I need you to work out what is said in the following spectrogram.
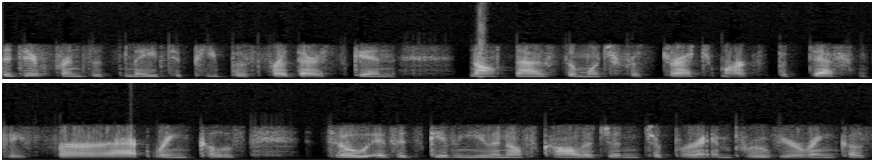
the difference it's made to people for their skin, not now so much for stretch marks, but definitely for uh, wrinkles. So if it's giving you enough collagen to pr- improve your wrinkles,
